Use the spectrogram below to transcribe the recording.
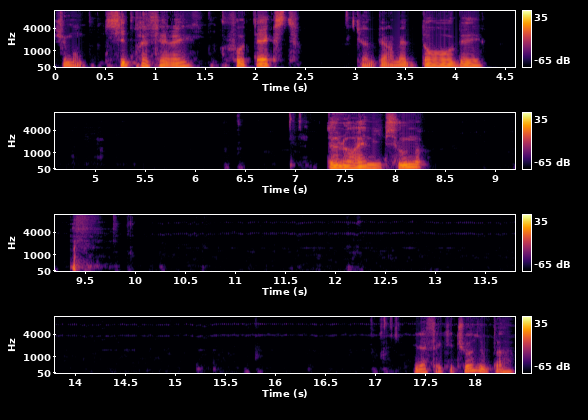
J'ai mon site préféré, faux texte, qui va me permettre d'enrober de l'orem ipsum. Il a fait quelque chose ou pas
